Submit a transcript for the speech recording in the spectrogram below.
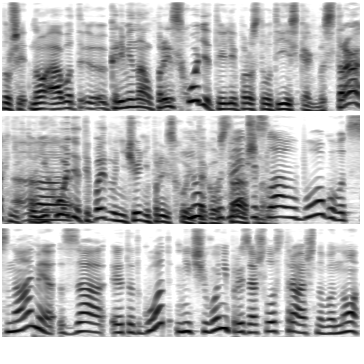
Слушай, ну а вот э, криминал происходит или просто вот есть как бы страх, никто не А, ходит, и поэтому ничего не происходит ну, такого вы знаете, страшного? слава богу, вот с нами за этот год ничего не произошло страшного. Но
